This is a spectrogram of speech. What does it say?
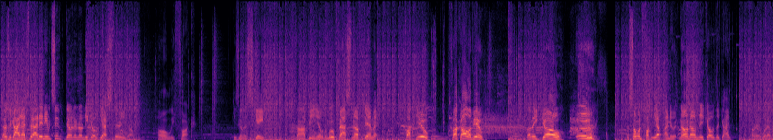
There's a guy next to me. I didn't even see. No, no, no, Niko. Yes, there you go. Holy fuck. He's gonna escape. He's not being able to move fast enough, damn it. Fuck you. Fuck all of you. Let me go. Ugh. Someone fucking. Yep, I knew it. No, no, Niko. The guy. Okay, whatever.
